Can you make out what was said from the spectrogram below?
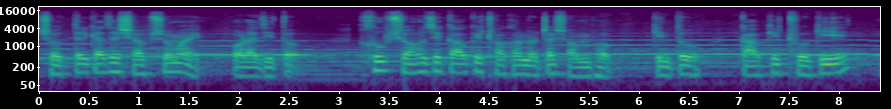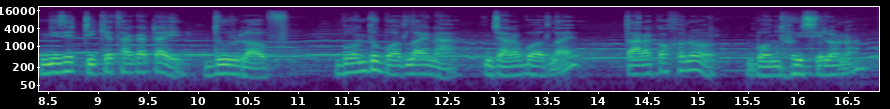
সত্যের কাছে সবসময় পরাজিত। খুব সহজে কাউকে ঠকানোটা সম্ভব, কিন্তু কাউকে ঠকিয়ে নিজে টিকে থাকাটাই দুর্লভ। বন্ধু বদলায় না, যারা বদলায়, তারা কখনো বন্ধুই ছিল না।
